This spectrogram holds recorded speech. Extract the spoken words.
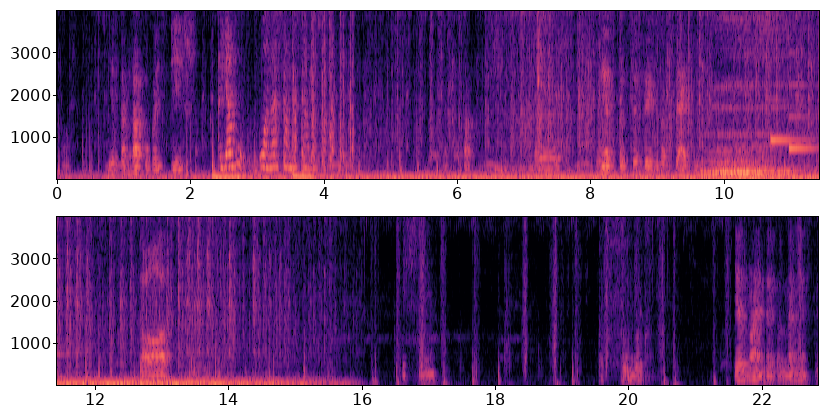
Боже. Я тебе когось більше. А я був. О, нашла, нашла, нашла. Так. Е, Место святых опять. Так. Пішли. Судок. Я знаю, де одне місце.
